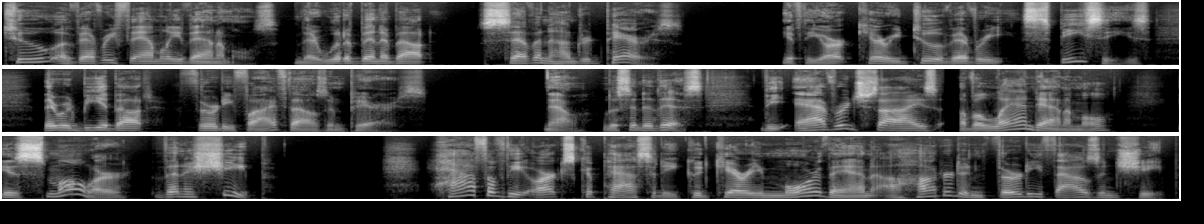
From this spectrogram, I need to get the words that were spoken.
two of every family of animals, there would have been about 700 pairs. If the ark carried two of every species, there would be about 35,000 pairs. Now, listen to this. The average size of a land animal is smaller than a sheep. Half of the ark's capacity could carry more than 130,000 sheep.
